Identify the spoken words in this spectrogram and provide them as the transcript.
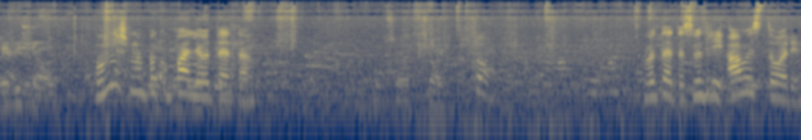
baby shower. Помнишь, мы покупали вот это? Що? Вот это, смотри, Our Story.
